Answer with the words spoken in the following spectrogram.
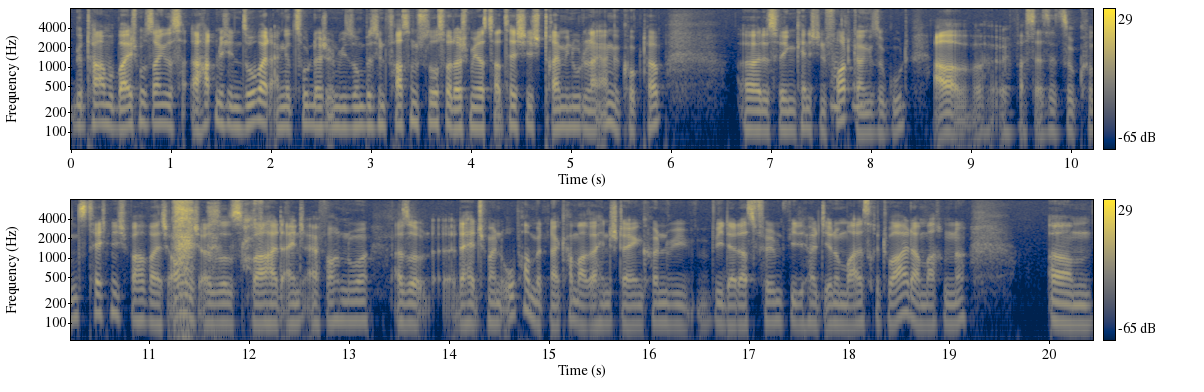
getan. Wobei ich muss sagen, das hat mich insoweit angezogen, dass ich irgendwie so ein bisschen fassungslos war, dass ich mir das tatsächlich drei Minuten lang angeguckt habe. Äh, deswegen kenne ich den Okay. Fortgang so gut. Aber äh, was das jetzt so kunsttechnisch war, weiß ich auch nicht. Also es war halt eigentlich einfach nur, also äh, da hätte ich meinen Opa mit einer Kamera hinstellen können, wie, wie der das filmt, wie die halt ihr normales Ritual da machen, ne? Ähm,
